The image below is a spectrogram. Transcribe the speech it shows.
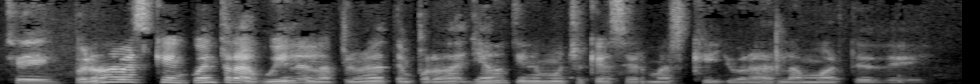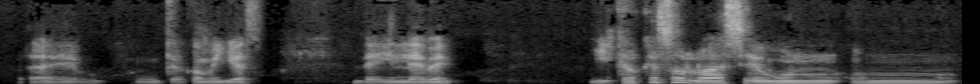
Sí, Pero una vez que encuentra a Will en la primera temporada, ya no tiene mucho que hacer más que llorar la muerte de, eh, entre comillas, de Eleven. Y creo que eso lo hace un, un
